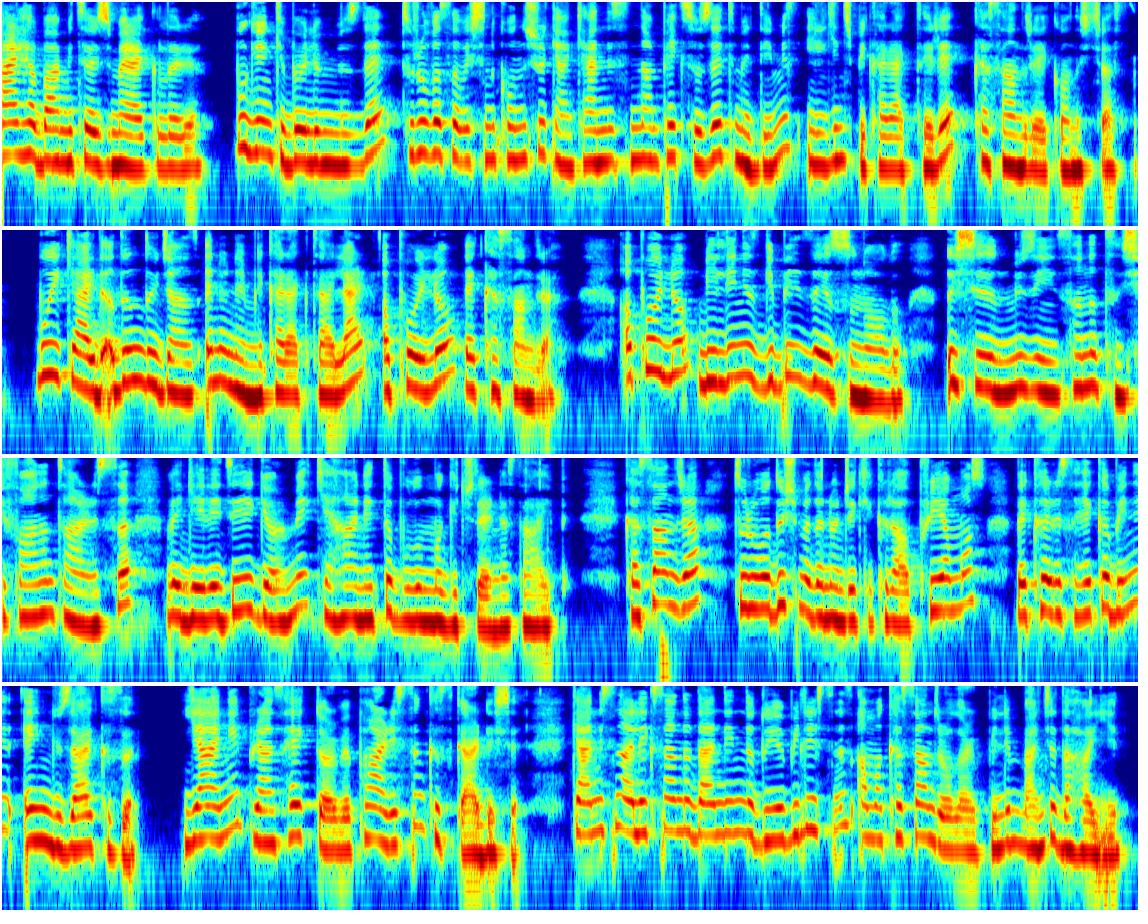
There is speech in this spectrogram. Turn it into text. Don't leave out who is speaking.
Speaker 1: Merhaba mitoloji meraklıları. Bugünkü bölümümüzde Truva Savaşı'nı konuşurken kendisinden pek söz etmediğimiz ilginç bir karakteri Cassandra'yı konuşacağız. Bu hikayede adını duyacağınız en önemli karakterler Apollo ve Cassandra. Apollo bildiğiniz gibi Zeus'un oğlu. Işığın, müziğin, sanatın, şifanın tanrısı ve geleceği görme, kehanette bulunma güçlerine sahip. Cassandra, Truva düşmeden önceki kral Priamos ve karısı Hekabe'nin en güzel kızı. Yani Prens Hector ve Paris'in kız kardeşi. Kendisine Alexander dendiğini de duyabilirsiniz ama Cassandra olarak bilin bence daha iyi.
